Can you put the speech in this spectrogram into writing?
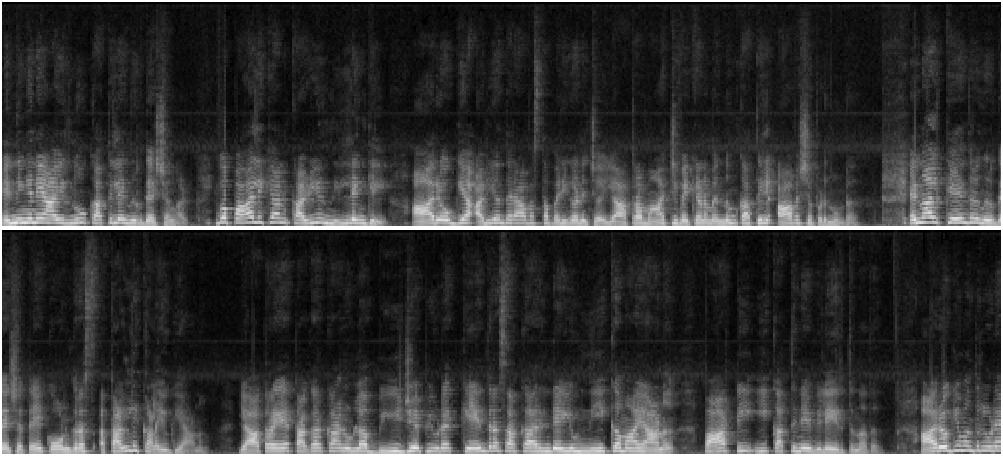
എന്നിങ്ങനെയായിരുന്നു കത്തിലെ നിർദ്ദേശങ്ങൾ. ഇവ പാലിക്കാൻ കഴിയുന്നില്ലെങ്കിൽ ആരോഗ്യ അടിയന്തരാവസ്ഥ പരിഗണിച്ച് യാത്ര മാറ്റിവെക്കണമെന്നും കത്തിൽ ആവശ്യപ്പെടുന്നുണ്ട്. എന്നാൽ കേന്ദ്ര നിർദ്ദേശത്തെ കോൺഗ്രസ് തള്ളിക്കളയുകയാണ്. യാത്രയെ തകർക്കാനുള്ള ബി ജെ പിയുടെ കേന്ദ്ര സർക്കാരിന്റെയും നീക്കമായാണ് പാർട്ടി ഈ കത്തിനെ വിലയിരുത്തുന്നത്. ആരോഗ്യമന്ത്രിയുടെ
